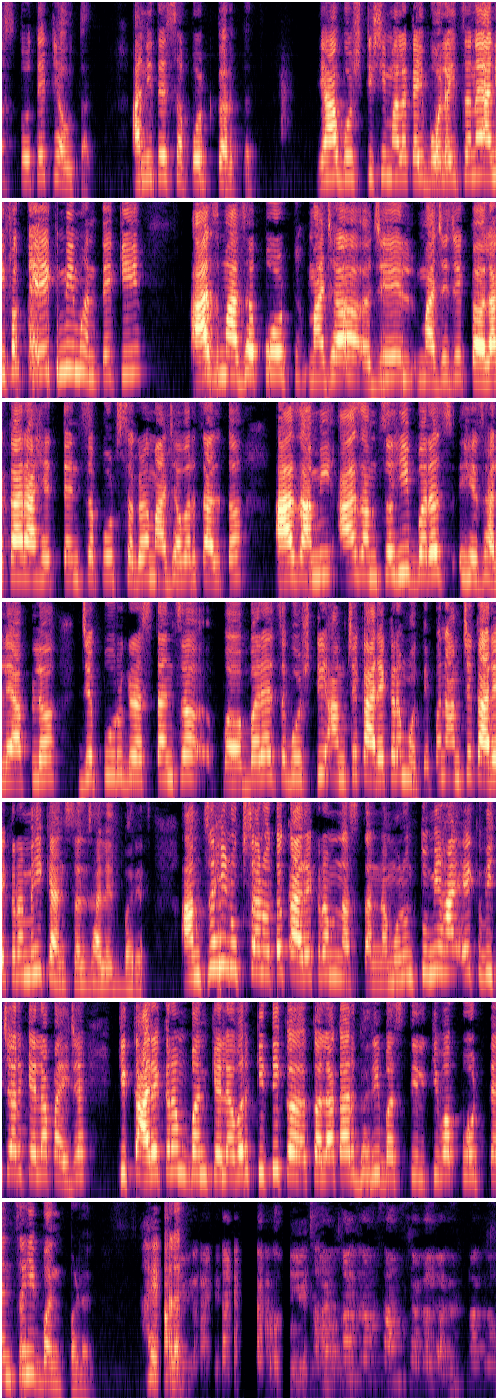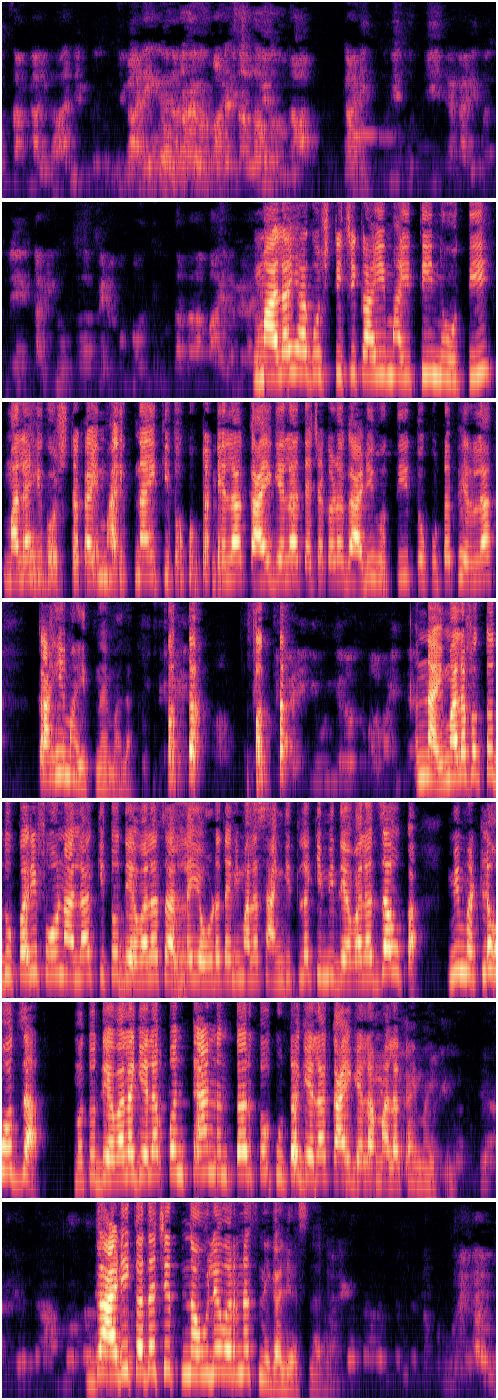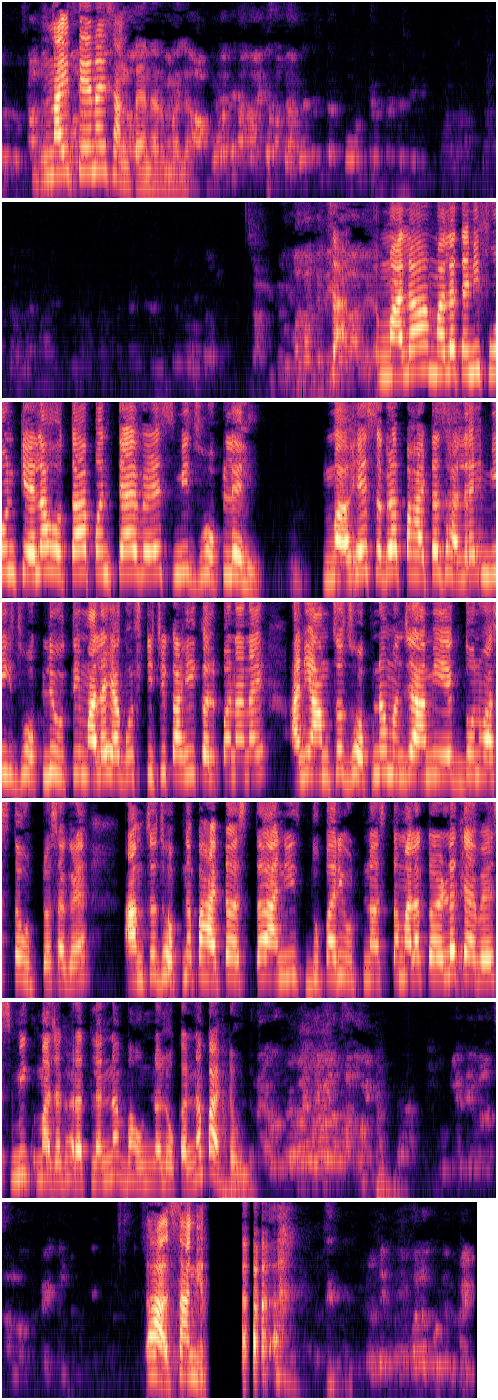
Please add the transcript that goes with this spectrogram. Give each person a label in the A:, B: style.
A: असतो ते ठेवतात आणि ते सपोर्ट करतात. या गोष्टीशी मला काही बोलायचं नाही आणि फक्त एक मी म्हणते की आज माझं पोट माझ्या जे माझे जे कलाकार आहेत त्यांचं पोट सगळं माझ्यावर चालतं. आज आम्ही आज आमचंही बरंच हे झालंय आपलं जे पूरग्रस्तांचं बऱ्याच गोष्टी आमचे कार्यक्रम होते पण आमचे कार्यक्रमही कॅन्सल झालेत बरेच. आमचंही नुकसान होतं कार्यक्रम नसताना म्हणून तुम्ही हा एक विचार केला पाहिजे की कार्यक्रम बंद केल्यावर किती कलाकार घरी बसतील किंवा पोट त्यांचंही बंद पडेल? हे मला मला ह्या गोष्टीची काही माहिती नव्हती. मला ही गोष्ट काही माहीत नाही की तो कुठं गेला काय गेला त्याच्याकडे गाडी होती तो कुठं फिरला काही माहीत नाही मला. फक्त फक्त
B: गाडी घेऊन गेलो तुम्हाला माहीत नाही
A: मला फक्त दुपारी फोन आला की तो देवाला चालला एवढं त्यांनी मला सांगितलं की मी देवाला जाऊ का? मी म्हटलं होत जा. मग तो देवाला गेला पण त्यानंतर तो कुठं गेला काय गेला मला काही माहिती नाही. गाडी कदाचित नवलेवरनच निघाली असणार आहे. नाही ते नाही सांगता येणार मला. मला मला त्यांनी फोन केला होता पण त्यावेळेस मी झोपलेली. हे सगळं पहाट झालंय मी झोपली होती मला या गोष्टीची काही कल्पना नाही आणि आमचं झोपणं म्हणजे आम्ही एक दोन वाजता उठतो सगळे. आमचं झोपणं पहाट असतं आणि दुपारी उठणं असतं. मला कळलं त्यावेळेस मी माझ्या घरातल्यांना भाऊंना लोकांना पाठवलं. हा सांगितलं.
